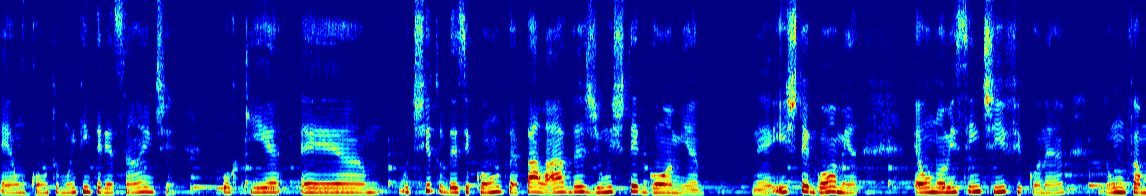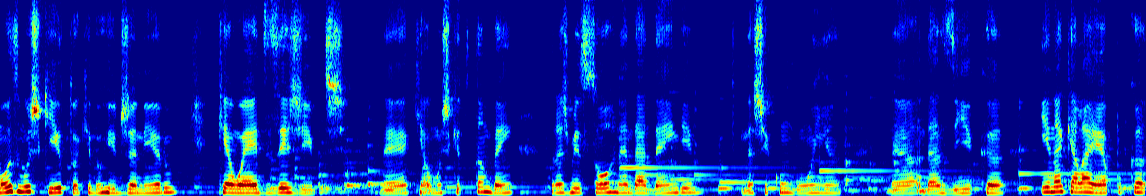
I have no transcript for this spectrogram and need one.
é um conto muito interessante porque é, o título desse conto é Palavras de um Estegômia. Né? Estegômia é um nome científico né, de um famoso mosquito aqui do Rio de Janeiro, que é o Aedes aegypti, né, que é o mosquito também transmissor né, da dengue, da chikungunya, né, da zika e naquela época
